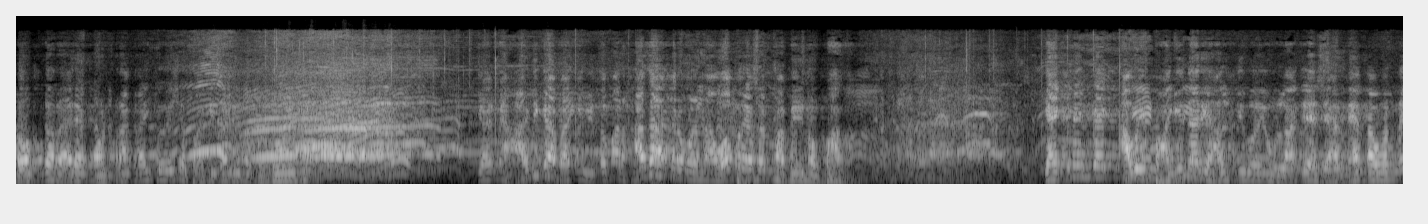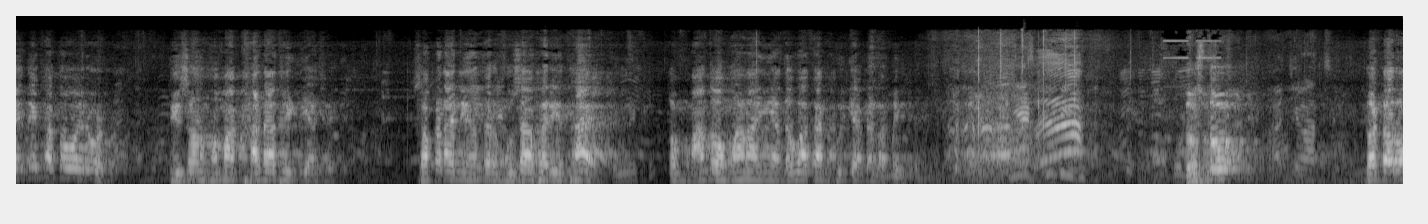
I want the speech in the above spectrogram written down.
ડોક્ટર હારે કોન્ટ્રાક્ટ રાખ્યો હોય છે, ભાગીદારીનો ધંધો હોય છે. કે અમે હાડક્યા ભાગી તમારે હાદા કરવાના ઓપરેશનમાં બેનો ભાગ. ક્યાંક ને ક્યાંક આવી ભાગીદારી હાલતી હોય એવું લાગે છે. આ નેતાઓને નહીં દેખાતો હોય રોડ. ભીષણ હમા ખાડા થઈ ગયા છે. સકડાની અંદર મુસાફરી થાય. તો માંદો માણા અહીંયા દવાખાને ફૂક્યા પેલા મરી જાય. દોસ્તો, ગટરો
